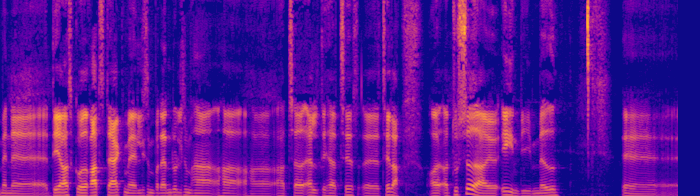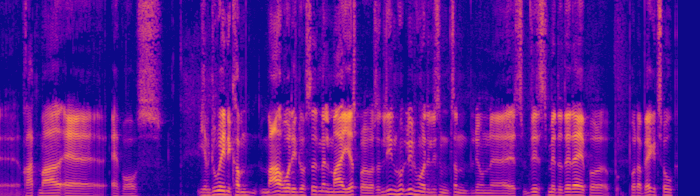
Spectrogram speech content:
Men øh, det er også gået ret stærkt med, ligesom, hvordan du ligesom har, har, har, har taget alt det her til, øh, til dig. Og, og du sidder jo egentlig med øh, ret meget af, af vores... Jamen, du er egentlig kommet meget hurtigt. Du har siddet mellem mig og Jesper, og så lyn, lynhurtigt ligesom sådan blevet øh, smittet lidt af på, på, på dig begge to.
